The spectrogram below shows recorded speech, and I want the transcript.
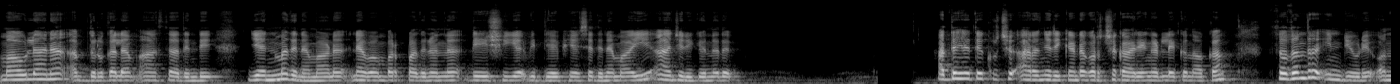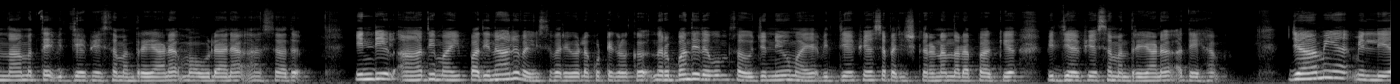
മൗലാന അബ്ദുൽ കലാം ആസാദിന്റെ ജന്മദിനമാണ് നവംബർ പതിനൊന്ന് ദേശീയ വിദ്യാഭ്യാസ ദിനമായി ആചരിക്കുന്നത്. അദ്ദേഹത്തെക്കുറിച്ച് അറിഞ്ഞിരിക്കേണ്ട കുറച്ച് കാര്യങ്ങളിലേക്ക് നോക്കാം. സ്വതന്ത്ര ഇന്ത്യയുടെ ഒന്നാമത്തെ വിദ്യാഭ്യാസ മന്ത്രിയാണ് മൗലാന ആസാദ്. ഇന്ത്യയിൽ ആദ്യമായി പതിനാല് വയസ്സ് വരെയുള്ള കുട്ടികൾക്ക് നിർബന്ധിതവും സൗജന്യവുമായ വിദ്യാഭ്യാസ പരിഷ്കരണം നടപ്പാക്കിയ വിദ്യാഭ്യാസ മന്ത്രിയാണ് അദ്ദേഹം. ജാമിയ മില്ലിയ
